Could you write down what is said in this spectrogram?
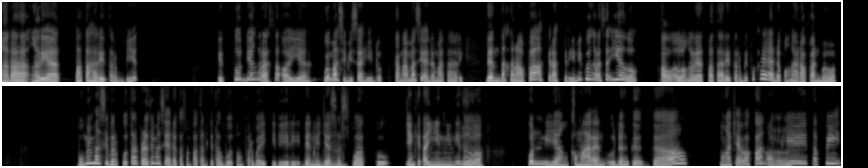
ngera ngelihat matahari terbit itu dia ngerasa, "Oh iya, gue masih bisa hidup karena masih ada matahari." Dan entah kenapa akhir-akhir ini gue ngerasa iya loh, kalau lo ngelihat matahari terbit tuh kayak ada pengharapan bahwa bumi masih berputar, berarti masih ada kesempatan kita buat memperbaiki diri dan ngejar Mhm. sesuatu yang kita inginin itu Iya. loh. Pun yang kemarin udah gagal, mengecewakan, Heeh. oke, tapi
